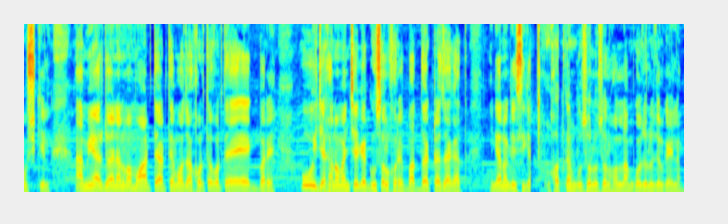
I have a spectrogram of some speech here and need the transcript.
মুশকিল আমি আর জয়নাল মামু আটতে আটতে মজা করতে করতে একবারে ওই যেখানে মানুষে গোসল করে বাধ্য একটা জায়গাত এখানে গেছি গা। খতকান গোসল উসল করলাম গজল উজল গাইলাম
